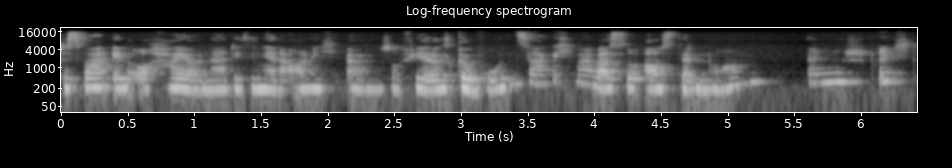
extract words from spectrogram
Das war in Ohio, ne? Die sind ja da auch nicht ähm, so viel gewohnt, sag ich mal, was so aus der Norm äh, spricht.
